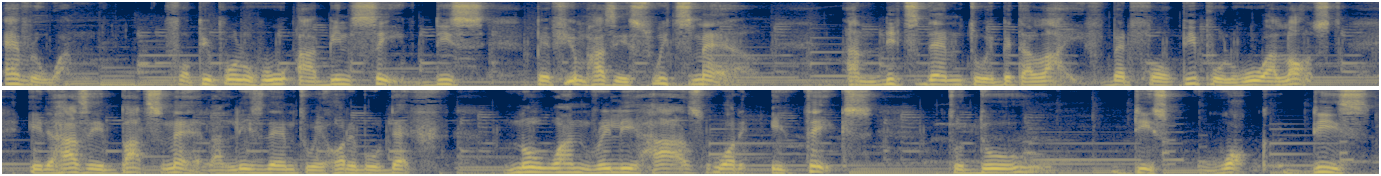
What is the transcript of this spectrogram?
everyone for people who are being saved. This perfume has a sweet smell and leads them to a better life. But for people who are lost, it has a bad smell and leads them to a horrible death. No one really has what it takes to do this work. This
